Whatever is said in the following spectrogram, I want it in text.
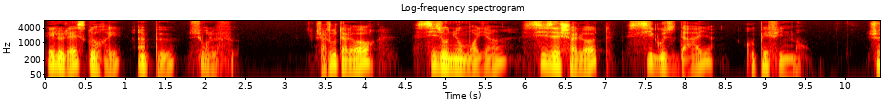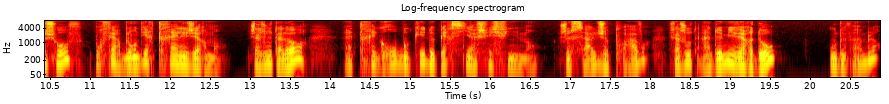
et le laisse dorer un peu sur le feu. J'ajoute alors 6 oignons moyens, 6 échalotes, 6 gousses d'ail coupées finement. Je chauffe pour faire blondir très légèrement. J'ajoute alors un très gros bouquet de persil haché finement. Je sale, je poivre, j'ajoute un demi-verre d'eau ou de vin blanc.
